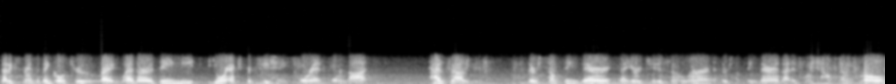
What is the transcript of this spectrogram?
that experience that they go through, right? Whether they meet your expectations for it or not, has value. There's something there that your kid is going to learn. There's something there that is going to help them grow.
